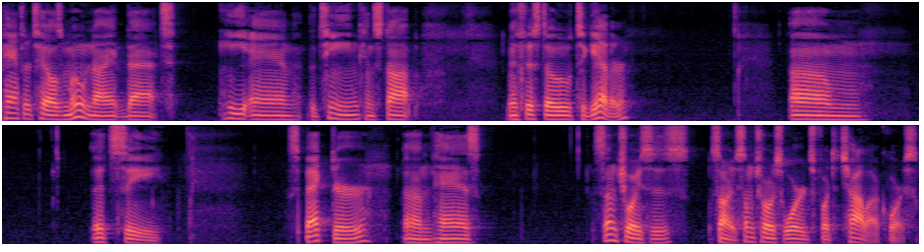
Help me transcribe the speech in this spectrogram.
Panther tells Moon Knight that he and the team can stop Mephisto together, um, let's see. Spector um, has some choices, sorry, some choice words for T'Challa, of course.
